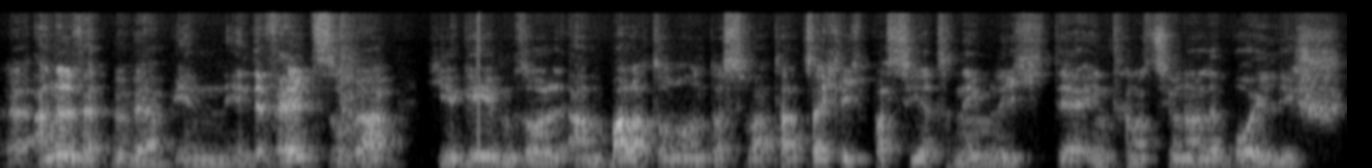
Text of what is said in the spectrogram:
äh, Angelwettbewerb in, in der Welt sogar hier geben soll am Balaton. Und das war tatsächlich passiert, nämlich der internationale Boilish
